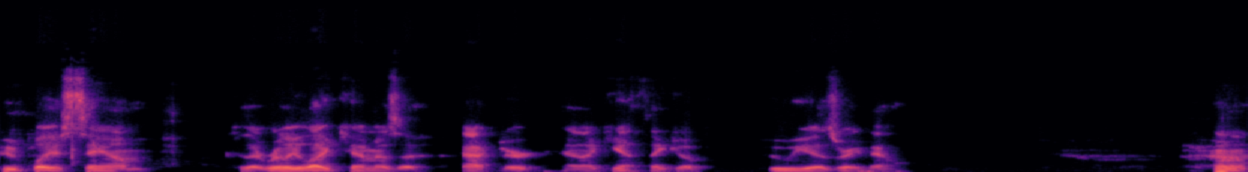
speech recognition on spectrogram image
who plays Sam because I really like him as an actor, and I can't think of who he is right now. Huh.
